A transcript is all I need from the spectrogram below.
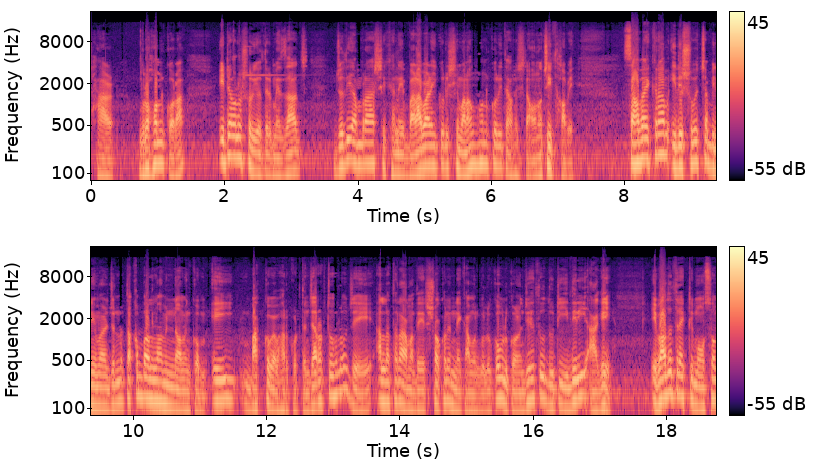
ছাড় গ্রহণ করা, এটা হলো শরীয়তের মেজাজ। যদি আমরা সেখানে বাড়াবাড়ি করি, সীমালঙ্ঘন করি, তাহলে সেটা অনুচিত হবে। সাহাবা একরাম ঈদের শুভেচ্ছা বিনিময়ের জন্য তাকব্বাল্লাহ মিন্নমিনকুম এই বাক্য ব্যবহার করতেন। যার অর্থ হলো যে আল্লাহ তালা আমাদের সকলের নেকামলগুলো কবুল করেন। যেহেতু দুটি ঈদেরই আগে ইবাদতের একটি মৌসুম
